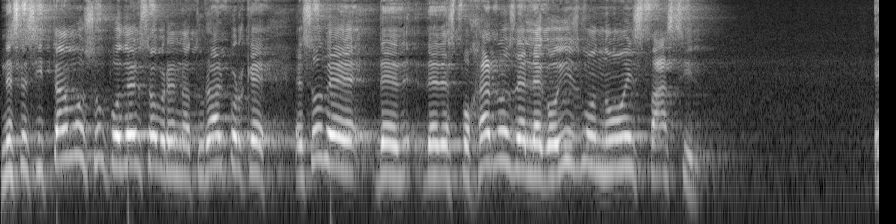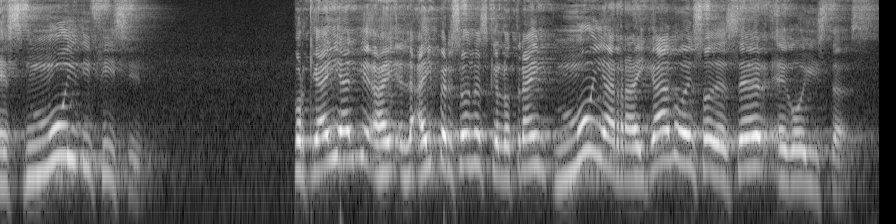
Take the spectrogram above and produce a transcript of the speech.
Necesitamos un poder sobrenatural porque eso de, despojarnos del egoísmo no es fácil. Es muy difícil. Porque hay, alguien, hay, personas que lo traen muy arraigado eso de ser egoístas,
